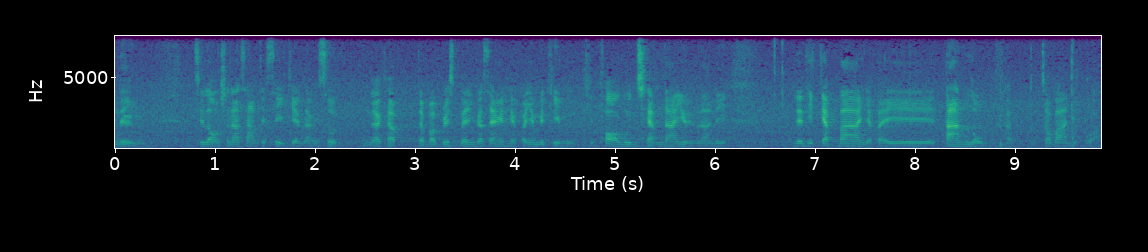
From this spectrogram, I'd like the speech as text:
9-7-1จีลองชนะ 3-4 เกมหลังสุดนะครับแต่ว่าบริสเบนก็แสดงให้เห็นว่ายังเป็นทีมที่พอลุ้นแชมป์ได้อยู่ในเวลานี้ เล่นที่แกบบ้าอย่าไปต้านลมครับเจ้าบ้านดีกว่า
